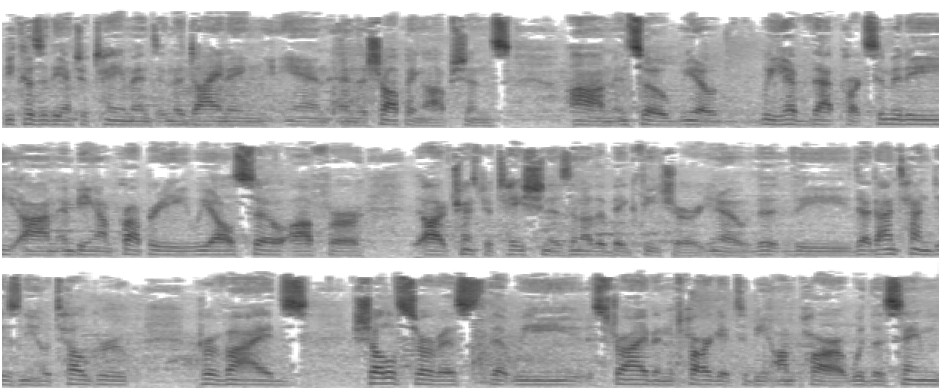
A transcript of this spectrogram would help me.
because of the entertainment and the dining and, and the shopping options. Um, and so, you know, we have that proximity um, and being on property. We also offer our transportation is another big feature. You know, the, the, the downtown Disney Hotel Group provides shuttle service that we strive and target to be on par with the same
